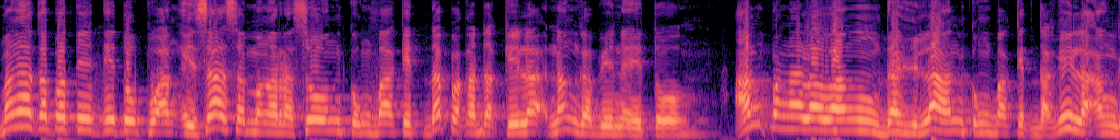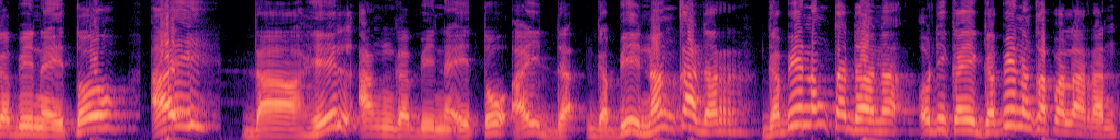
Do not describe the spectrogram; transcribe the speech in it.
Mga kapatid, ito po ang isa sa mga rason kung bakit napakadakila ng gabi na ito. Ang pangalawang dahilan kung bakit dakila ang gabi na ito ay dahil ang gabi na ito ay da- gabi ng kadar, gabi ng tadhana o di kaya gabi ng kapalaran.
